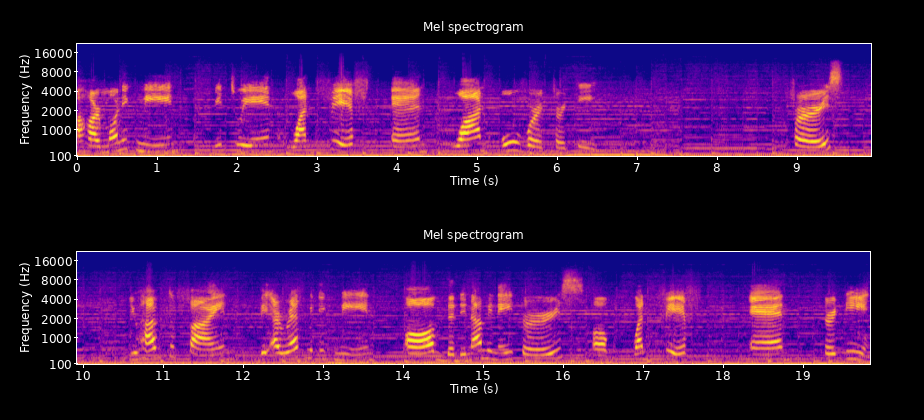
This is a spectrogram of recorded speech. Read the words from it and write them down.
a harmonic mean between 1 fifth and 1 over 13. First, you have to find the arithmetic mean of the denominators of 1 fifth and 13.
